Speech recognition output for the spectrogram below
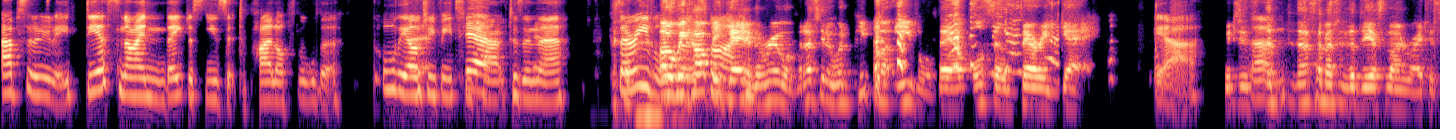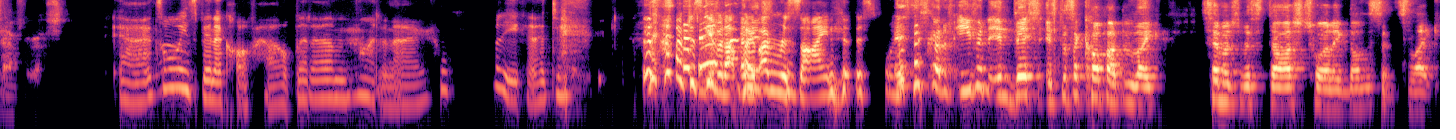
absolutely. DS9, they just use it to pile off all the all the LGBT Yeah. characters in there. They're evil. oh, so we can't be gay in the real one, but that's you know when people are evil, they are also Yes, very yes. gay, Yeah. which is Um, the, that's the message the DS9 writers have for us. Yeah, it's always been a cop out, but um, I don't know. What are you gonna do? I've just given up hope. I'm resigned at this point. It's this kind of even in this, it's just a cop out like so much moustache twirling nonsense. Like,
